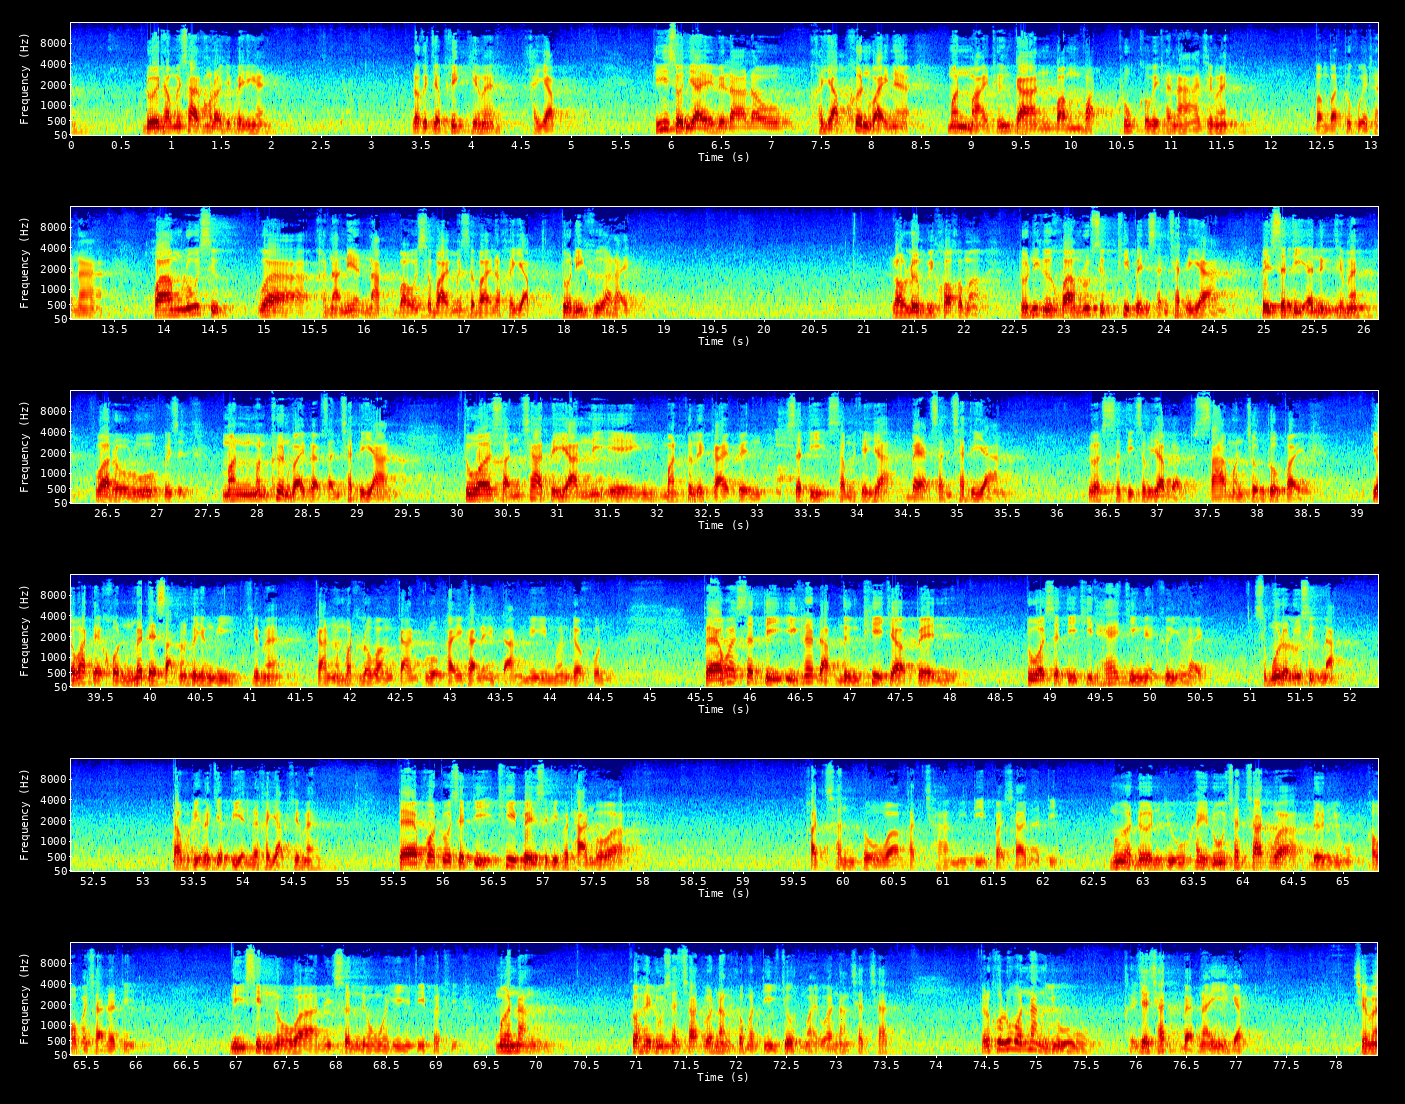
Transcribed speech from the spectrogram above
โดยธรรมชาติของเราจะเป็นยังไง เราก็จะพลิกใช่ไหมขยับ ที่ส่วนใหญ่เวลาเราขยับเคลื่อนไหวเนี่ย มันหมายถึงการบำบัดทุกขเวทนาใช่ไหมบำบัดทุกเวทนา ความรู้สึกว่าขณะนี้หนักเบาสบายไม่สบายแล้วขยับ ตัวนี้คืออะไร เราเริ่มวิเคราะห์เข้ามา ตัวนี้คือความรู้สึกที่เป็นสัญชาตญาณเป็นสติอันหนึ่งใช่ไหมว่าเรารู้เป็นสติมันมันเคลื่อนไหวแบบสัญชาตญาณ ตัวสัญชาตญาณนี่เองมันก็เลยกลายเป็นสติสัมปชัญญะแบบสัญชาตญาณด้วยสติสัมปชัญญะแบบสามัญชนทั่วไปอย่าว่าแต่คนไม่แต่สัตว์มันก็ยังมีใช่ไหมการระมัดระวังการกลัวภัยการต่างๆมีเหมือนกับคน แต่ว่าสติอีกระดับหนึ่งที่จะเป็นตัวสติที่แท้จริงเนี่ยคืออย่างไร สมมุติเรารู้สึกหนัก ตามปกติเราจะเปลี่ยนและขยับใช่ไหมแต่พอตัวสติที่เป็นสติปัฏฐานบอกว่า คัดชันโตวาคัดชามีติปชานติ เมื่อเดินอยู่ให้รู้ชัดๆว่าเดินอยู่เขาว่าปชานตินิสินโนวานิสินโนมหีติปฏิเมื่อนั่งก็ให้รู้ชัดๆว่านั่งก็มาตีโจทย์ใหม่ว่านั่งชัดๆเราก็รู้ว่านั่งอยู่จะชัดแบบไหนอีกอะใช่ไหม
